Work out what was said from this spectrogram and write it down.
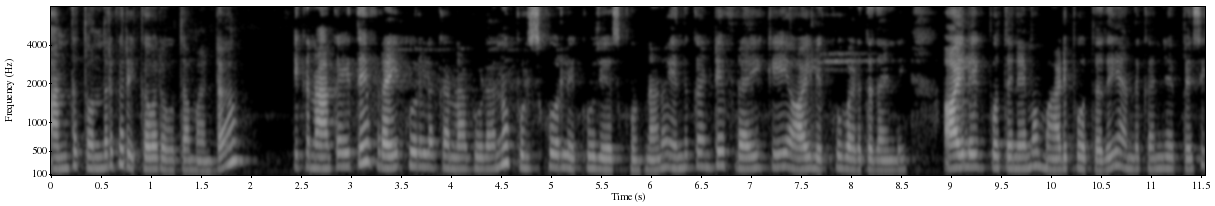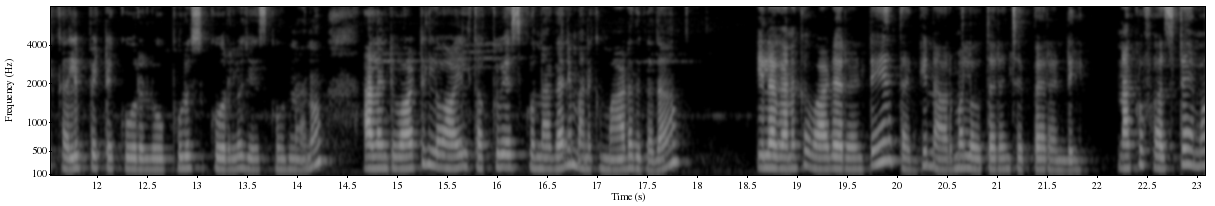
అంత తొందరగా రికవర్ అవుతామంట. ఇక నాకైతే ఫ్రై కూరల కన్నా కూడాను పులుసు కూరలు ఎక్కువ చేసుకుంటున్నాను. ఎందుకంటే ఫ్రైకి ఆయిల్ ఎక్కువ పడుతుందండి. ఆయిల్ లేకపోతేనేమో మాడిపోతుంది. అందుకని చెప్పేసి కలిపి పెట్టే కూరలు పులుసు కూరలు చేసుకుంటున్నాను. అలాంటి వాటిల్లో ఆయిల్ తక్కువ వేసుకున్నా కానీ మనకు మాడదు కదా. ఇలా గనక వాడారంటే తగ్గి నార్మల్ అవుతారని చెప్పారండి. నాకు ఫస్ట్ టైము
